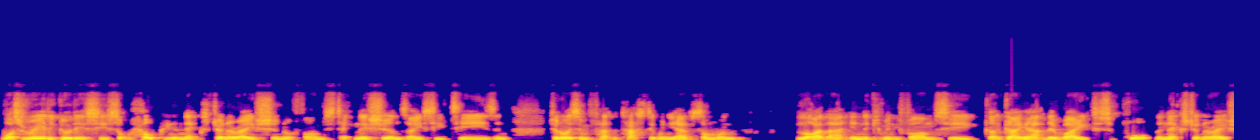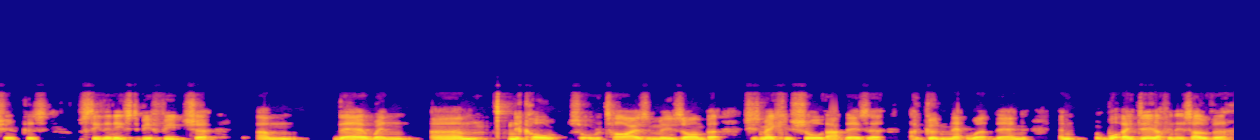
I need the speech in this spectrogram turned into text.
what's really good is he's sort of helping the next generation of pharmacy technicians, ACTs, and do you know it's fantastic when you have someone like that in the community pharmacy going out their way to support the next generation because obviously there needs to be a future um, there when um, Nicole sort of retires and moves on, but she's making sure that there's a, a good network then. And what they do, I think there's over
